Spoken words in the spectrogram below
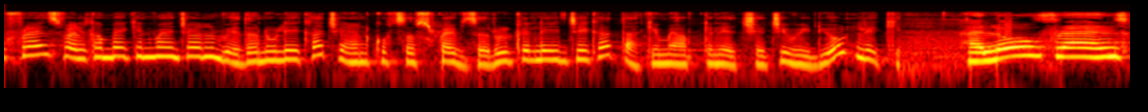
friends welcome back in my channel Vedanu Lekha channel को सब्सक्राइब ज़रूर कर लीजिएगा ताकि मैं आपके लिए अच्छी अच्छी वीडियो लेके हेलो फ्रेंड्स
